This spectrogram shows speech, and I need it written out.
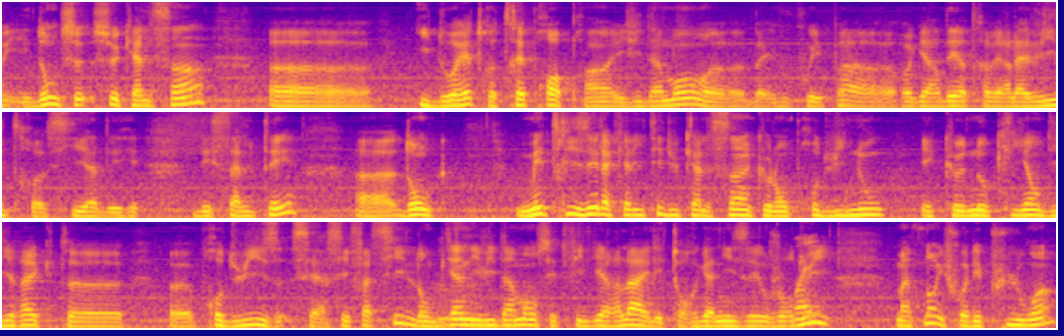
et donc ce, ce calcin, il doit être très propre. hein. Évidemment, ben, vous ne pouvez pas regarder à travers la vitre s'il y a des, des saletés. Euh, donc, maîtriser la qualité du calcin que l'on produit nous et que nos clients directs euh, euh, produisent, c'est assez facile. Donc, bien évidemment, cette filière-là, elle est organisée aujourd'hui. Ouais. Maintenant, il faut aller plus loin.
